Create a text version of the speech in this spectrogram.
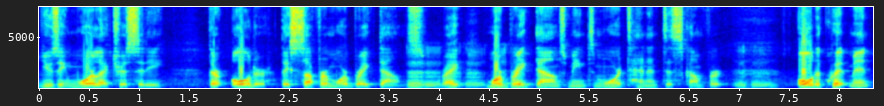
using more electricity, they're older, they suffer more breakdowns, Mm-hmm, right? More breakdowns means more tenant discomfort. Mm-hmm. Old equipment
